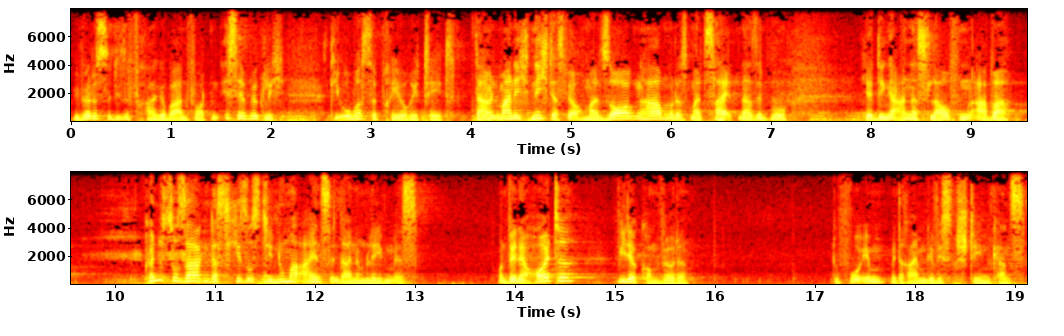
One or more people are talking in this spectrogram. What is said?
Wie würdest du diese Frage beantworten? Ist er wirklich die oberste Priorität? Damit meine ich nicht, dass wir auch mal Sorgen haben oder dass mal Zeiten da sind, wo ja Dinge anders laufen, aber könntest du sagen, dass Jesus die Nummer eins in deinem Leben ist? Und wenn er heute wiederkommen würde, du vor ihm mit reinem Gewissen stehen kannst.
